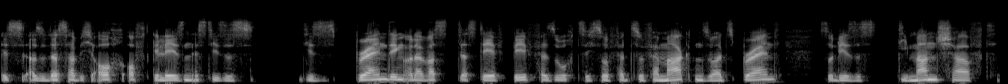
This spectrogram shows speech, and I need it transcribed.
ist, also das habe ich auch oft gelesen, ist dieses, dieses Branding oder was das DFB versucht, sich so zu vermarkten, so als Brand, so dieses die Mannschaft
